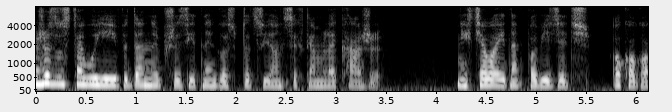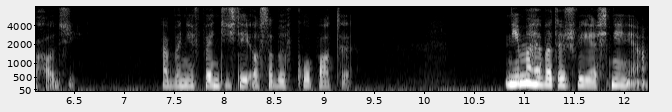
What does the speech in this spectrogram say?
że zostały jej wydane przez jednego z pracujących tam lekarzy. Nie chciała jednak powiedzieć, o kogo chodzi, aby nie wpędzić tej osoby w kłopoty. Nie ma chyba też wyjaśnienia,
